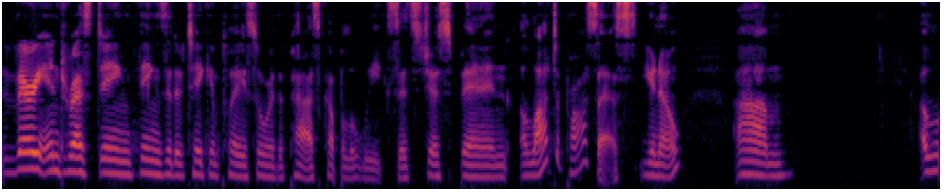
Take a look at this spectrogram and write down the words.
Very interesting things that have taken place over the past couple of weeks. It's just been a lot to process, you know? Um, a,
